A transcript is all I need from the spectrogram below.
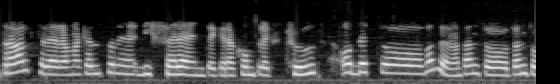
tra l'altro era una canzone differente che era Complex Truth, ho detto vabbè ma tanto, tanto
